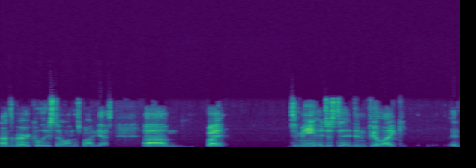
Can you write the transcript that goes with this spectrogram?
not the very Kalisto on this podcast. Um, but to me, it just it didn't feel like it,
